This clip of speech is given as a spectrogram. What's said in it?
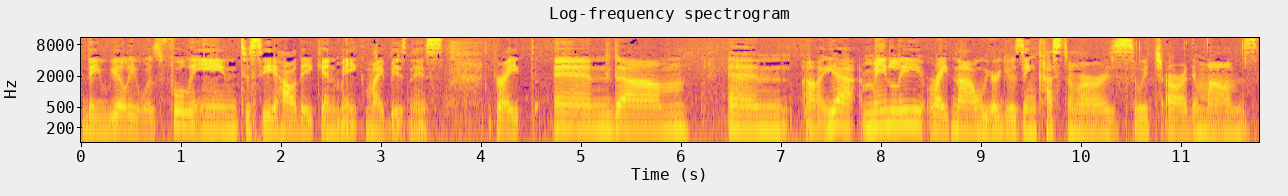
they really was fully in to see how they can make my business great and um, and uh, yeah mainly right now we are using customers which are the moms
